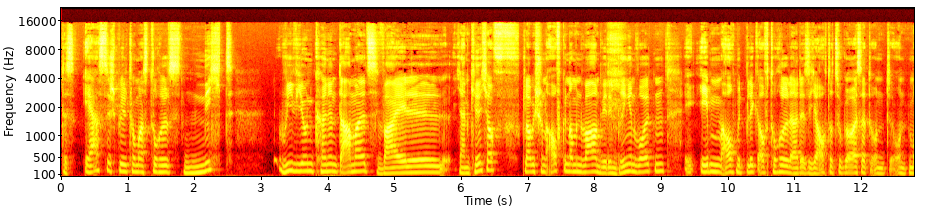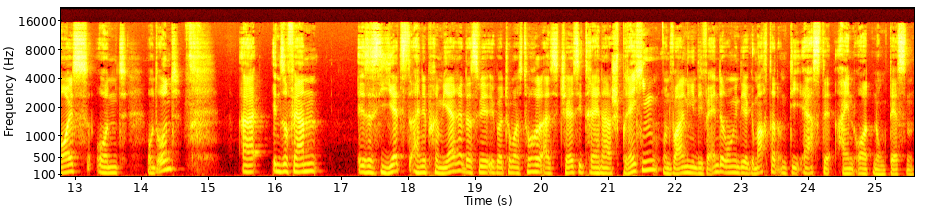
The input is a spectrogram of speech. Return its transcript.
das erste Spiel Thomas Tuchels nicht reviewen können damals, weil Jan Kirchhoff, glaube ich, schon aufgenommen war und wir den bringen wollten. E eben auch mit Blick auf Tuchel, da hat er sich ja auch dazu geäußert und, und Mois und, und, und. Äh, insofern ist es jetzt eine Premiere, dass wir über Thomas Tuchel als Chelsea-Trainer sprechen und vor allen Dingen die Veränderungen, die er gemacht hat und die erste Einordnung dessen.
